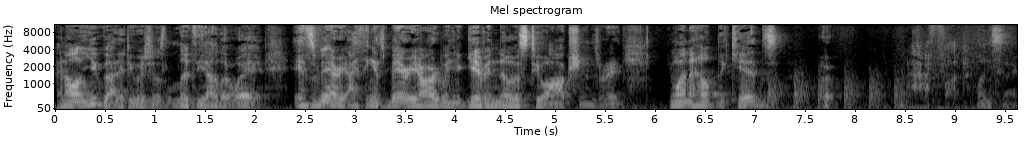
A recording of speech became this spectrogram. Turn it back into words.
and all you got to do is just look the other way. It's very i think it's very hard when you're given those two options right you want to help the kids or ah fuck one second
